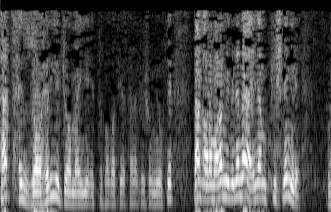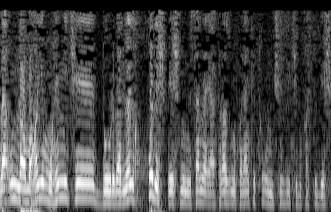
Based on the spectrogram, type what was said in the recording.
سطح ظاهری جامعه اتفاقاتی از طرفشون میفته بعد آرام آرام می‌بینه نه اینم پیش نمیره. و اون نامه های مهمی که دوربری های خودش بهش می‌نویسن و اعتراض می‌کنن که تو اون چیزی که بخواستی بهش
